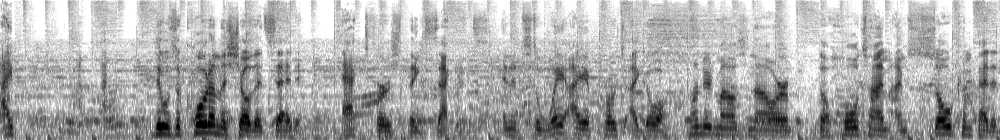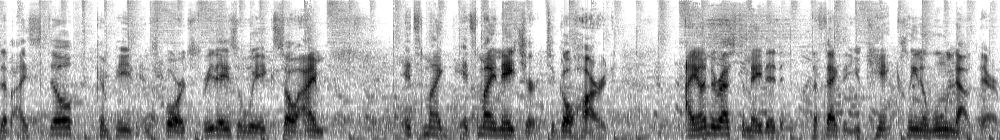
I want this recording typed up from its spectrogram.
I there was a quote on the show that said, "Act first, think seconds," and it's the way I approach. I go 100 miles an hour the whole time. I'm so competitive. I still compete in sports three days a week, so I'm. It's my it's my nature to go hard. I underestimated the fact that you can't clean a wound out there.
